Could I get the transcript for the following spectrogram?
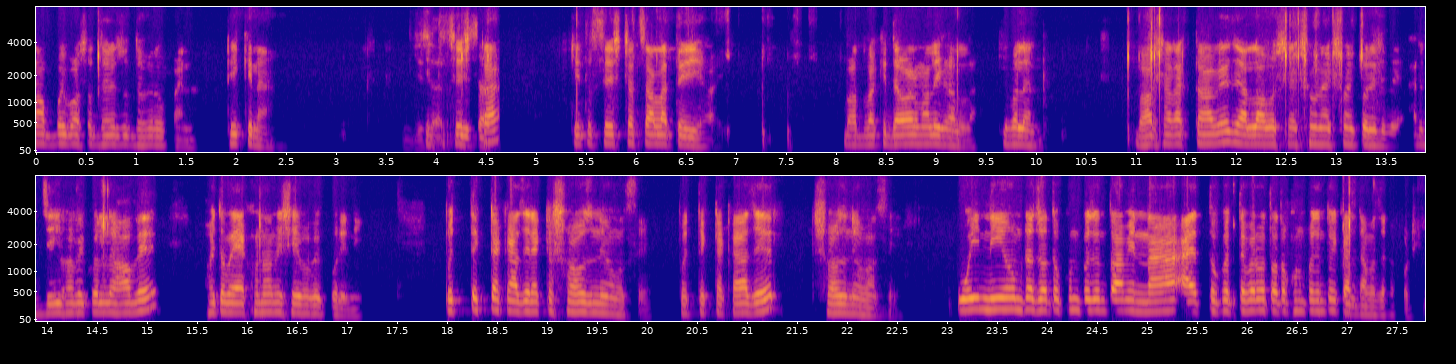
নব্বই বছর ধরে যুদ্ধ করেও পায় না। ঠিক কিনা কিন্তু চেষ্টা কিন্তু চেষ্টা চালাতেই হয়। বাদ বাকি দেওয়ার মালিক আল্লাহ কি বলেন? ভরসা রাখতে হবে যে আল্লাহ অবশ্যই এক সময় এক সময় করে দিবে। আর যেইভাবে করলে হবে হয়তো বা এখনও আমি সেইভাবে করিনি। প্রত্যেকটা কাজের একটা সহজ নিয়ম আছে। প্রত্যেকটা কাজের সহজ নিয়ম আছে। ওই নিয়মটা যতক্ষণ পর্যন্ত আমি না আয়ত্ত করতে পারব ততক্ষণ পর্যন্ত ওই কাজটা আমার জন্য কঠিন।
